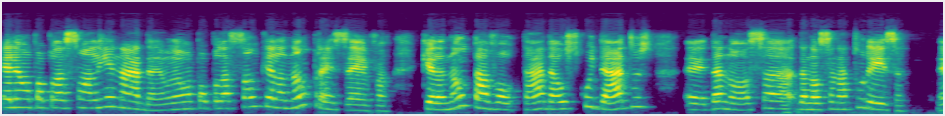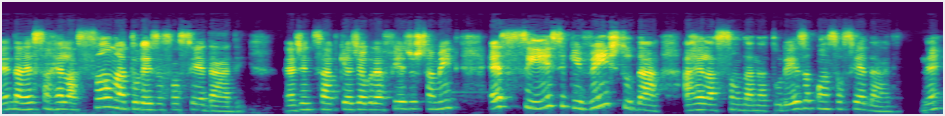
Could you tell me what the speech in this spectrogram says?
ela é uma população alienada, ela é uma população que ela não preserva, que ela não está voltada aos cuidados é, da, nossa, da nossa natureza, né, dessa relação natureza-sociedade. A gente sabe que a geografia é justamente essa ciência que vem estudar a relação da natureza com a sociedade. Né?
